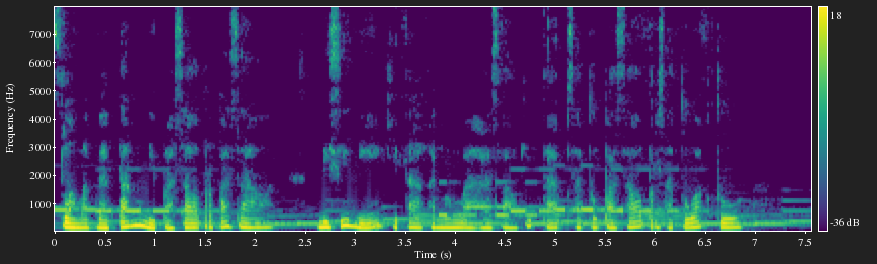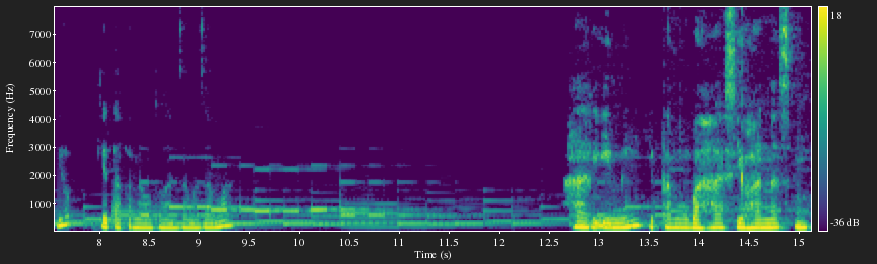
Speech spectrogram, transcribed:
Selamat datang di pasal per pasal. Di sini kita akan membahas Alkitab satu pasal per satu waktu. Yuk, kita kenal Tuhan sama-sama. Hari ini kita mau bahas Yohanes 4.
